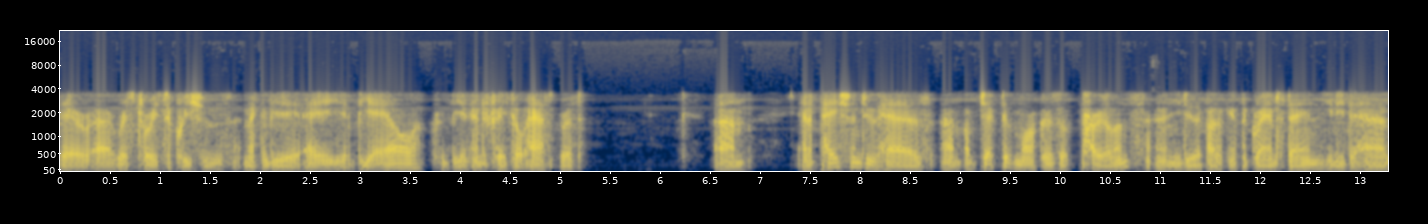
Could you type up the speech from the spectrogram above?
their uh, respiratory secretions, and that can be a BAL, could be an endotracheal aspirate. Um, and a patient who has um, objective markers of purulence, and you do that by looking at the gram stain, you need to have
